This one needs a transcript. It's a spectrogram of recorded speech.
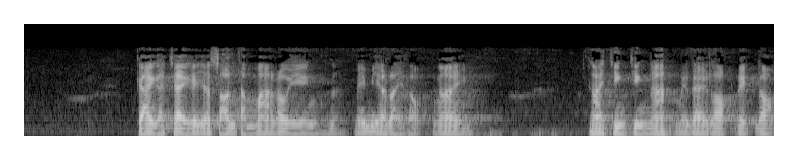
ๆ กายกับใจก็จะสอนธรรมะเราเองนะไม่มีอะไรหรอกง่าย ง่ายจริง ๆ นะ ไม่ได้หลอกเด็กดอก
